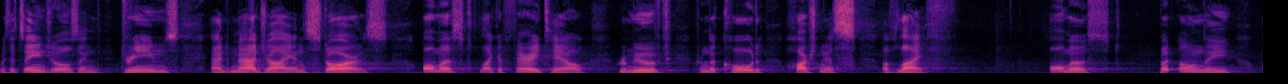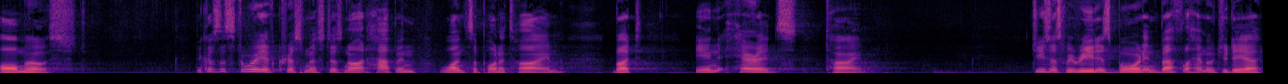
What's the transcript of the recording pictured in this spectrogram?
with its angels and dreams and magi and stars, almost like a fairy tale removed from the cold harshness of life. Almost, but only almost. Because the story of Christmas does not happen once upon a time, but in Herod's time. Jesus, we read, is born in Bethlehem of Judea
